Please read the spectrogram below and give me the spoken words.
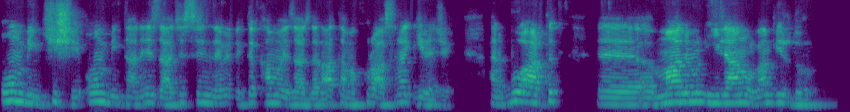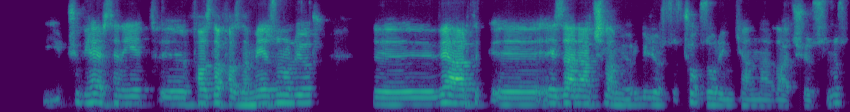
10 bin kişi, 10 bin tane eczacı sizinle birlikte kamu eczacıları atama kurasına girecek. Hani bu artık e, malumun ilanı olan bir durum. Çünkü her sene yet, e, fazla fazla mezun oluyor e, ve artık e, eczane açılamıyor biliyorsunuz. Çok zor imkanlarda açıyorsunuz.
